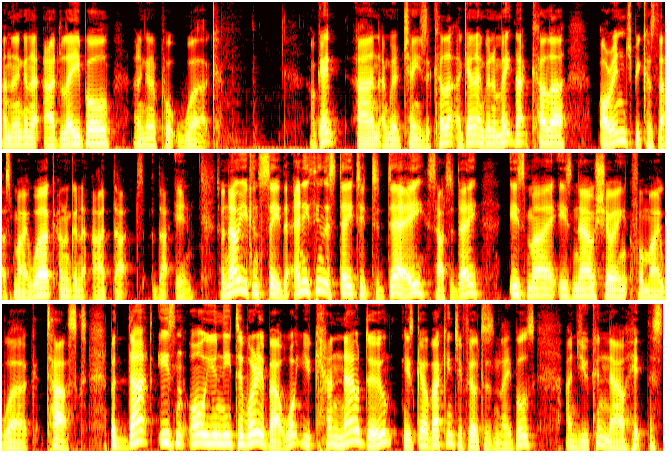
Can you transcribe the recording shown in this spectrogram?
and then I'm going to add label and I'm going to put work. Okay, and I'm going to change the color. Again, I'm going to make that color orange because that's my work and I'm going to add that that in. So now you can see that anything that's dated today, Saturday, is my is now showing for my work tasks. But that isn't all you need to worry about. What you can now do is go back into your filters and labels and you can now hit the,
